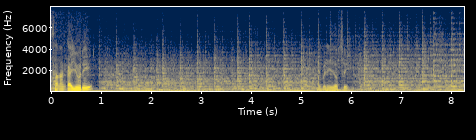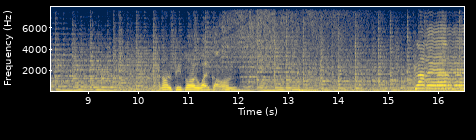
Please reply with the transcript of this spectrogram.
Salanka Yuri. Bienvenidos, sí. And all people, welcome. Planet.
